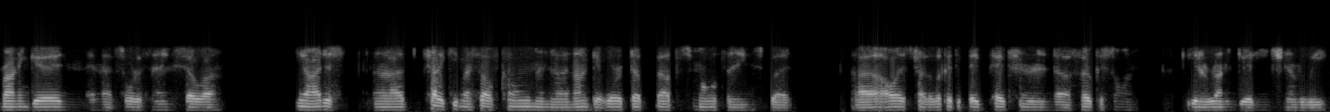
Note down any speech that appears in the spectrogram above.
running good and that sort of thing. So, uh, you know, I just uh, try to keep myself calm and uh, not get worked up about the small things, but uh, always try to look at the big picture and uh, focus on, you know, running good each and every week.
